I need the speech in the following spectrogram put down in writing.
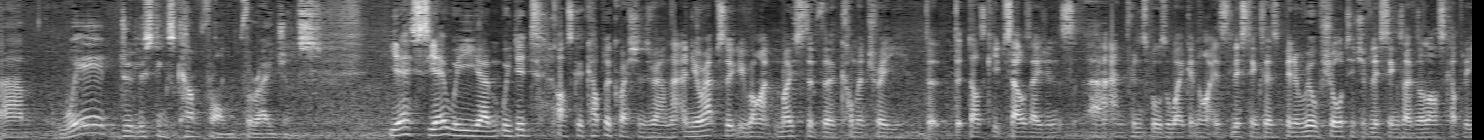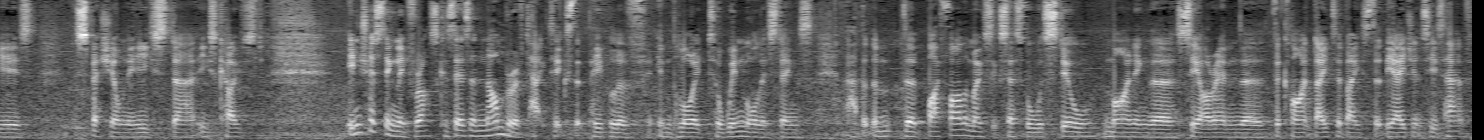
um, where do listings come from for agents? Yes, yeah, we, um, we did ask a couple of questions around that, and you're absolutely right. Most of the commentary that, that does keep sales agents uh, and principals awake at night is listings. There's been a real shortage of listings over the last couple of years, especially on the east uh, east coast. Interestingly for us, because there's a number of tactics that people have employed to win more listings, uh, but the, the, by far the most successful was still mining the CRM, the, the client database that the agencies have.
